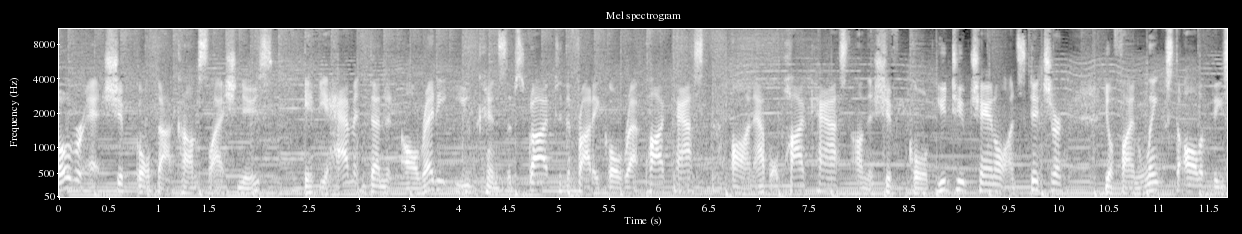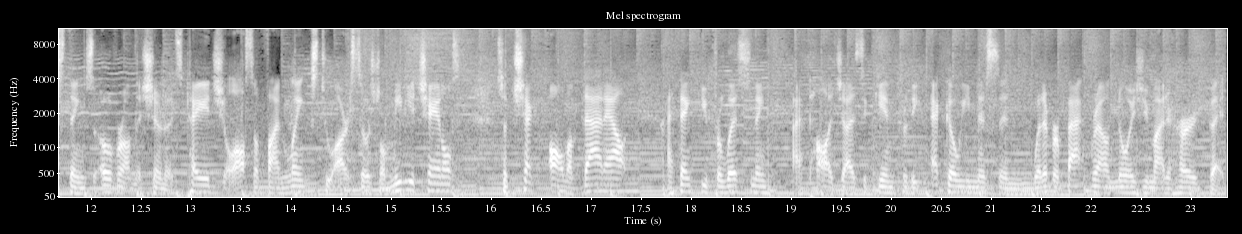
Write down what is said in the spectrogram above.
over at schiffgold.com/news. If you haven't done it already, you can subscribe to the Friday Gold Wrap podcast on Apple Podcast, on the SchiffGold YouTube channel, on Stitcher. You'll find links to all of these things over on the show notes page. You'll also find links to our social media channels. So check all of that out. I thank you for listening. I apologize again for the echoiness and whatever background noise you might have heard, but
